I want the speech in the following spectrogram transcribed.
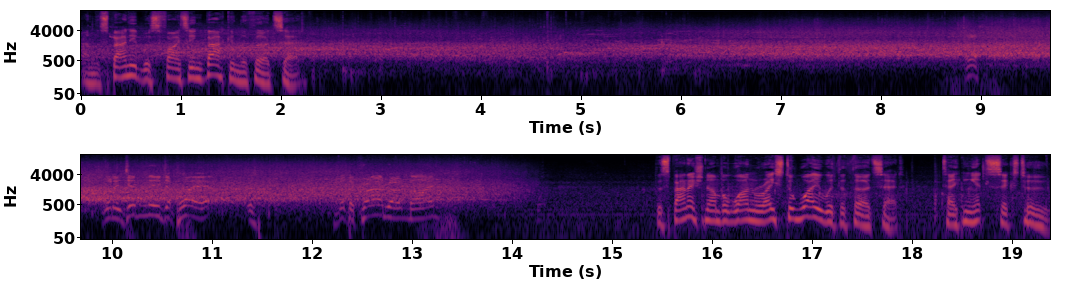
and the Spaniard was fighting back in the third set. Oh, well, he didn't need to play it, but the crowd won't mind. The Spanish number one raced away with the third set, taking it 6-2.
